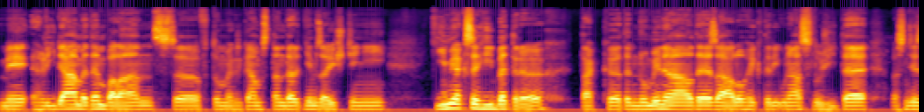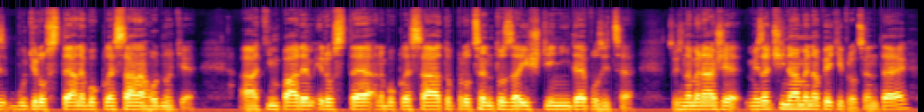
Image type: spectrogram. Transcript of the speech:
my hlídáme ten balans v tom, jak říkám, standardním zajištění tím, jak se hýbe trh, tak ten nominál té zálohy, který u nás složíte, vlastně buď roste, anebo klesá na hodnotě a tím pádem i roste nebo klesá to procento zajištění té pozice. Což znamená, že my začínáme na 5%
